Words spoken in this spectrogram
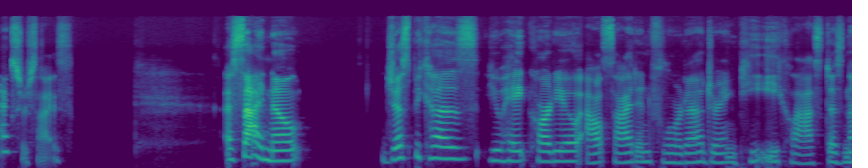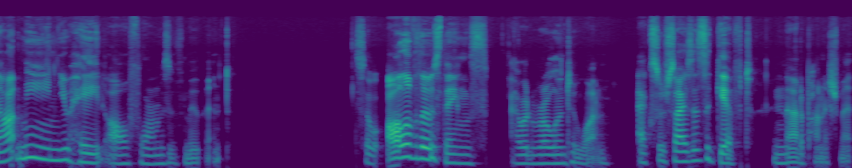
exercise. A side note just because you hate cardio outside in Florida during PE class does not mean you hate all forms of movement. So, all of those things I would roll into one. Exercise is a gift, not a punishment,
